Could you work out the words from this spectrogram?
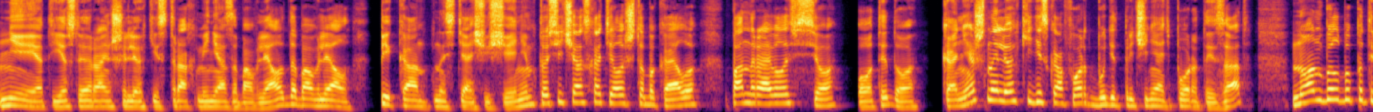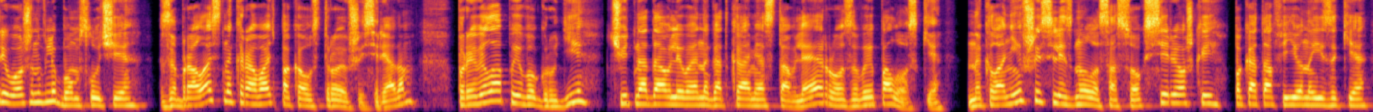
Нет, если раньше легкий страх меня забавлял, добавлял пикантности ощущениям, то сейчас хотелось, чтобы Кайлу понравилось все от и до. Конечно, легкий дискомфорт будет причинять поротый зад, но он был бы потревожен в любом случае. Забралась на кровать, пока устроившись рядом, провела по его груди, чуть надавливая ноготками, оставляя розовые полоски. Наклонившись, лизнула сосок с сережкой, покатав ее на языке,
